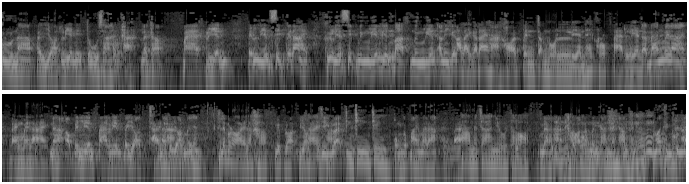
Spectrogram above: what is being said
กรุณาไปหยอดเหรียญในตู้ซะค่ะนะครับแปดเหรียญเป็นเหรียญสิบก็ได้ คือเหรียญสิบหนึ่งเหรียญเหรียญบาทหนึ่งเหรียญอะไรก็อะไรได้ก็ได้ฮะขอให้เป็นจำนวนเหรียญให้ครบ8เหรียญแต่แบงค์ไม่ได้แบงค์ไม่ได้นะฮะเอาเป็นเหรียญแปดเหรียญไปหยอดใช่ครับนายไปหยอดไหมยัง เรียบร้อยแล้วครับเรียบร้อยหยอดใช่จริงๆด้วยคบจริงๆจริงผมก็ไปมาแล้วๆตามอาจารย์อยู่ตลอดนะฮะครับก่อนผแล้วเหมือนกันนะครับ มาถึงคุณแม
